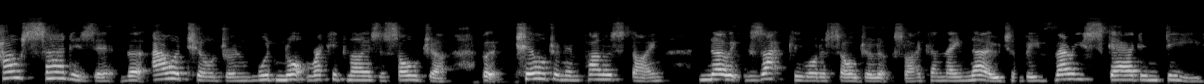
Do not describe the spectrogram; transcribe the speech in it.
How sad is it that our children would not recognize a soldier, but children in Palestine know exactly what a soldier looks like and they know to be very scared indeed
